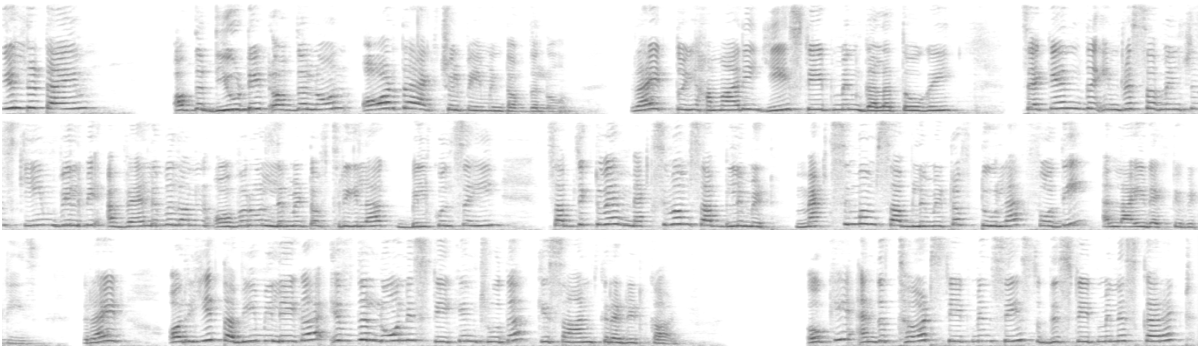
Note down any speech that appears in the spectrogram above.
till the time of the due date of the loan और the actual payment of the loan right तो हमारी ये स्टेटमेंट गलत हो गई। Second the interest subvention scheme will be available on overall limit of three lakh बिल्कुल सही। Subject to a maximum sub limit maximum sub limit of two lakh for the allied activities right और ये तभी मिलेगा if the loan is taken through the Kisan credit card okay and the third statement says so this statement is correct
